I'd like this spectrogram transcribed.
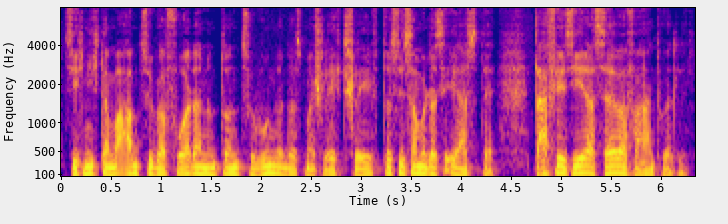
sich nicht am Abend zu überfordern und dann zu wundern, dass man schlecht schläft. Das ist einmal das Erste. Dafür ist jeder selber verantwortlich.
